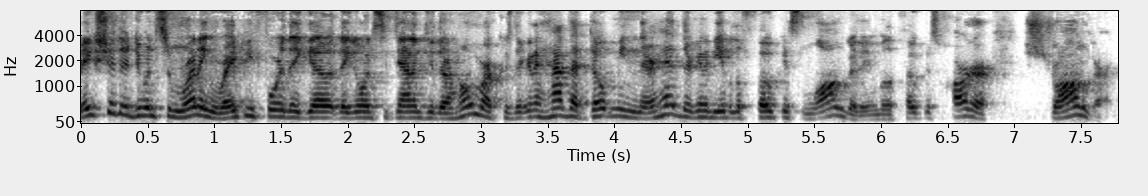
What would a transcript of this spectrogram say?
make sure they're doing some running right before they go. They go and sit down and do their homework because they're going to have that dopamine in their head. They're going to be able to focus longer. They're able to focus harder, stronger,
